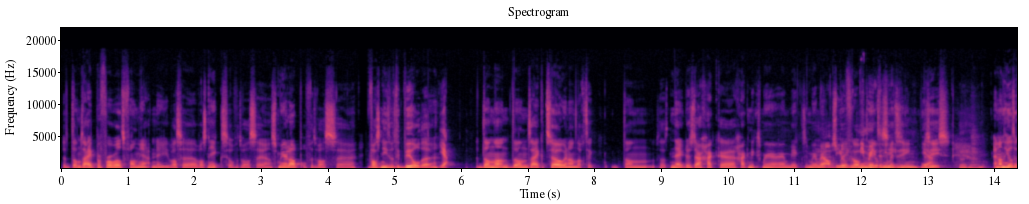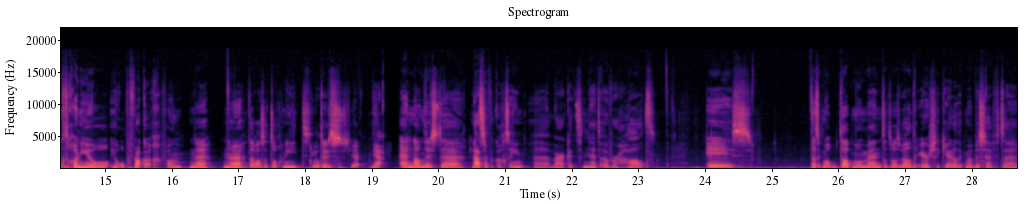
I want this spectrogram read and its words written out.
Dan zei ik bijvoorbeeld van, ja, nee, het was, eh, was niks. Of het was eh, een smeerlap, of het was, eh, was niet wat ik wilde. Ja. Dan, dan, dan zei ik het zo en dan dacht ik, dan, dat, nee, dus daar ga ik, ga ik niks meer, niks meer mee die afspreken. hoef ik of niet meer te ik niet meer te zien. Ja. Precies. Mhm. En dan hield ik het gewoon heel, heel oppervlakkig. Van, nee, nee, dat was het toch niet. Klopt. Dus ja. Ja. En dan dus de laatste verkrachting waar ik het net over had, is dat ik me op dat moment, dat was wel de eerste keer dat ik me besefte,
